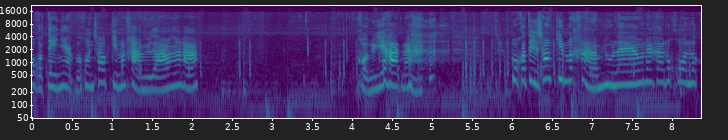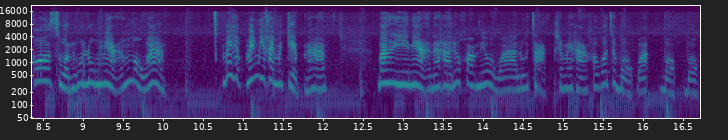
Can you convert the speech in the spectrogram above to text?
ปกติเนี่ยเป็นคนชอบกินมะขามอยู่แล้วนะคะ ขออนุญาตนะ ปกติชอบกินมะขามอยู่แล้วนะคะ ทุกคนแล้วก็สวนคุณลุงเนี่ยต้องบอกว่า ไม่ไม่มีใครมาเก็บนะคะ บางทีเนี่ยนะคะด้วยความที่แบบว่ารู้จักใช่ไหมคะเขาก็จะบอกว่าบอกบอก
